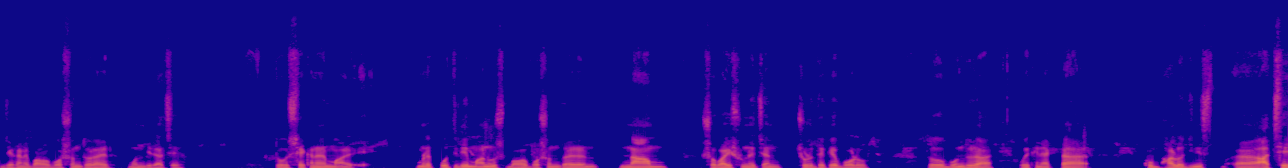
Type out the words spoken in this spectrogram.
যেখানে বাবা বসন্ত রায়ের মন্দির আছে। তো সেখানে মানে প্রতিটি মানুষ বাবা বসন্ত রায়ের নাম সবাই শুনেছেন ছোট থেকে বড়। তো বন্ধুরা, ওইখানে একটা খুব ভালো জিনিস আছে।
